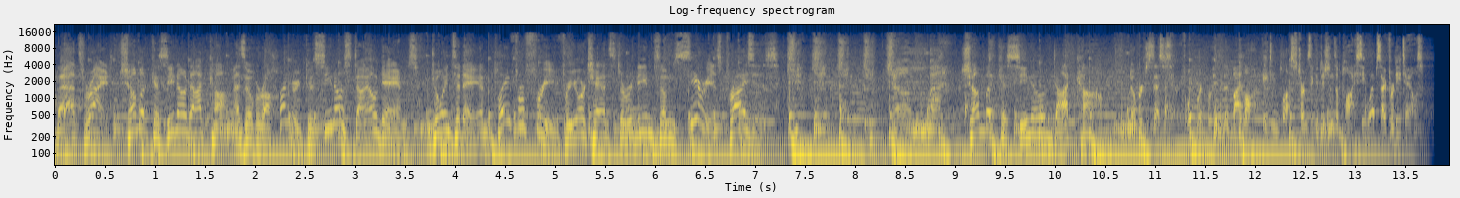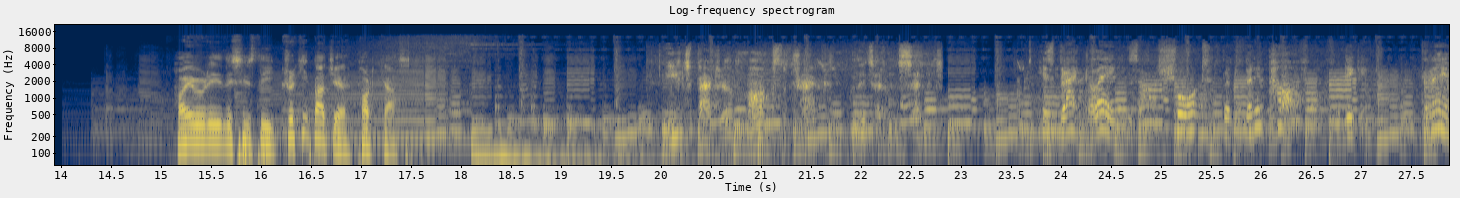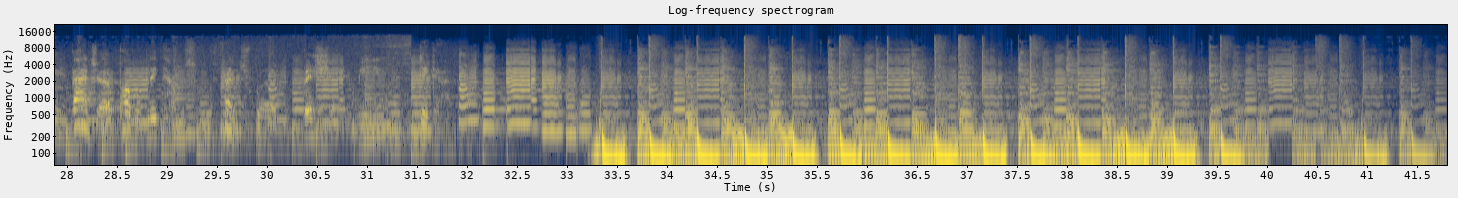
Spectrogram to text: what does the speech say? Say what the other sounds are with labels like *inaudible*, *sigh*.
That's right. ChumbaCasino.com has over 100 casino style games. Join today and play for free for your chance to redeem some serious prizes. ChumbaCasino.com. No purchase necessary. Void were prohibited by law. 18 plus. Terms and conditions apply. See website for details. Hi, everybody. This is the Cricket Badger podcast. Each badger marks the track with its own scent. His black legs are short but very powerful for digging. The name badger probably comes from the French word bêcher, meaning digger.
